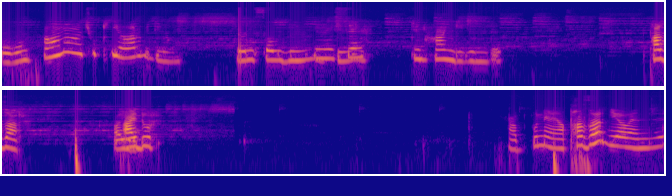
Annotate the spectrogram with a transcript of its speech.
Oğlum Ana çok iyi harbi diyorum. yarın salı günü. Neyse dün hangi gündü? Pazar. Hayır. Ay dur. Ya bu ne ya? Pazar diye bence.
